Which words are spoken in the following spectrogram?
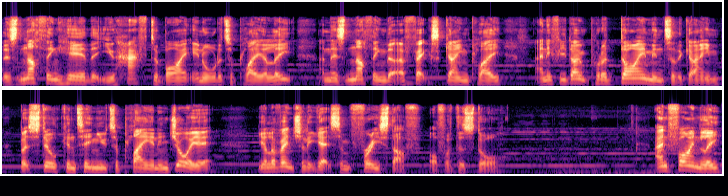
There's nothing here that you have to buy in order to play Elite and there's nothing that affects gameplay and if you don't put a dime into the game but still continue to play and enjoy it you'll eventually get some free stuff off of the store. And finally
